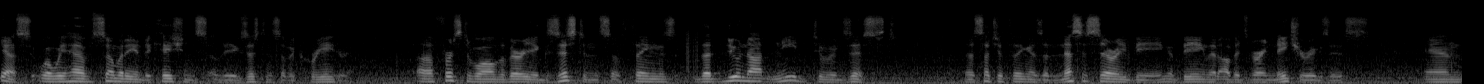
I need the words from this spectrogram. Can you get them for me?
Yes, well, we have so many indications of the existence of a creator. Uh, first of all, the very existence of things that do not need to exist. There's such a thing as a necessary being, a being that of its very nature exists, and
